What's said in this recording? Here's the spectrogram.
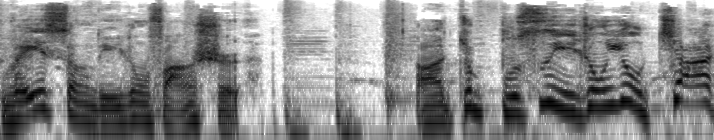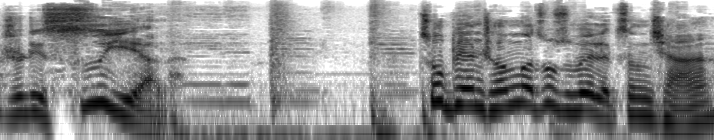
维生的一种方式了，啊，就不是一种有价值的事业了，就变成我就是为了挣钱，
